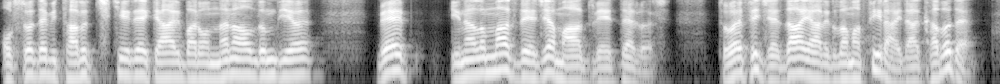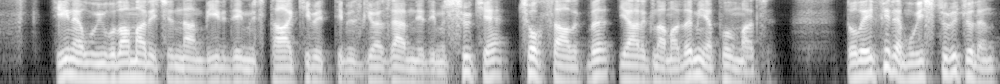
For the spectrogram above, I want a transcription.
o sırada bir tanık çıkıyor galiba ondan aldım diye ve inanılmaz derece mağduriyetler var. Dolayısıyla ceza yargılamasıyla alakalı da yine uygulamalar içinden bildiğimiz, takip ettiğimiz, gözlemlediğimiz şu ki çok sağlıklı yargılamada mı yapılmadı. Dolayısıyla bu uyuşturucunun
